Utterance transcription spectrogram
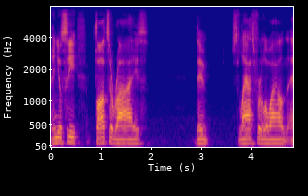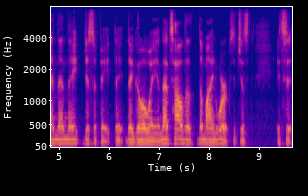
and you'll see thoughts arise. They last for a little while and then they dissipate. They they go away, and that's how the the mind works. It just it's a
